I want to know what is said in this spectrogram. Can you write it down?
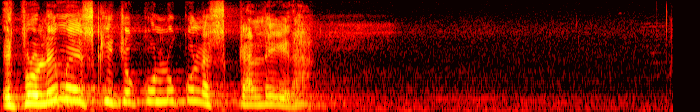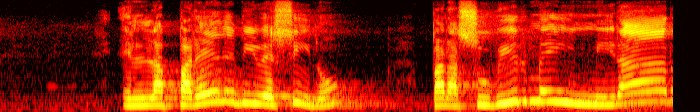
El problema es que yo coloco la escalera en la pared de mi vecino para subirme y mirar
